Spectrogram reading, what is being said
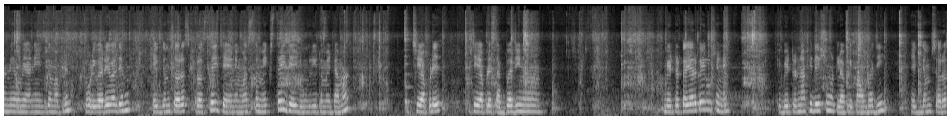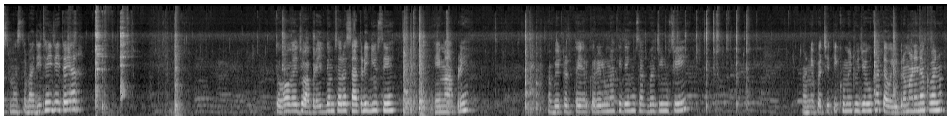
અને હવે આને એકદમ આપણે થોડી વાર રહેવા દેવું એકદમ સરસ ક્રશ થઈ જાય અને મસ્ત મિક્સ થઈ જાય ડુંગળી ટમેટામાં. પછી આપણે જે આપણે શાકભાજીનું બેટર તૈયાર કર્યું છે ને, એ બેટર નાખી દઈશું. એટલે આપણી પાઉંભાજી એકદમ સરસ મસ્ત ભાજી થઈ જાય તૈયાર. તો હવે જો આપણે એકદમ સરસ સાતડી ગયું છે, એમાં આપણે આ બેટર તૈયાર કરેલું નાખી દઈશું શાકભાજીનું છે. અને પછી તીખું મીઠું જેવું ખાતા હોય એ પ્રમાણે નાખવાનું.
